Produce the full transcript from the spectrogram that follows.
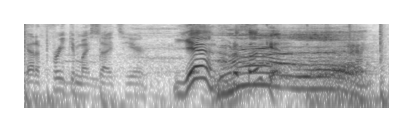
Got a freak in my sights here. Yeah, who would have thunk it?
